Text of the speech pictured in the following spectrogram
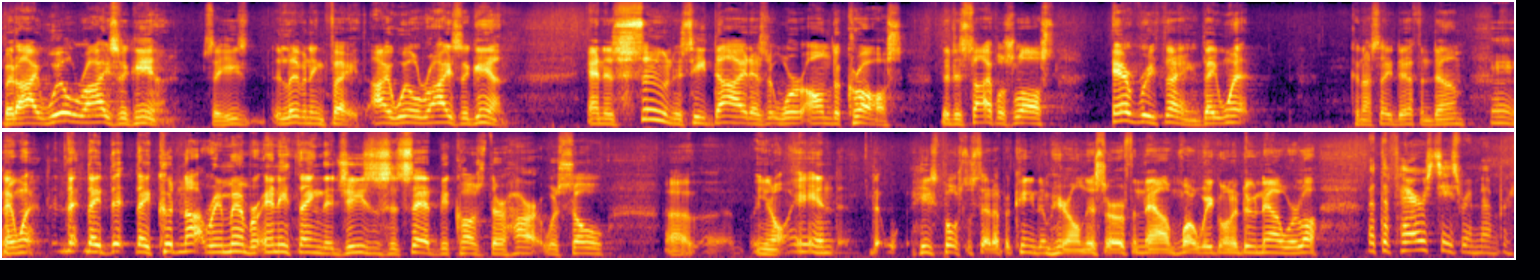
but I will rise again. See, he's living in faith. I will rise again. And as soon as he died, as it were, on the cross, the disciples lost everything. They went, can I say deaf and dumb? Hmm. They went, they, they, they could not remember anything that Jesus had said because their heart was so, uh, you know, and he's supposed to set up a kingdom here on this earth, and now what are we going to do now? We're lost But the Pharisees remembered.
